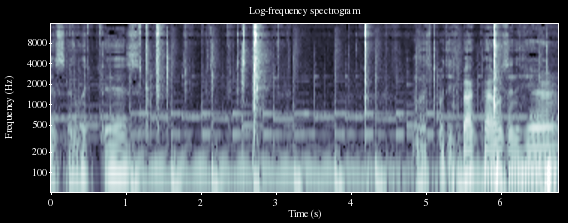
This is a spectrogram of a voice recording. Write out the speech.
This in like this. And let's put these back panels in here.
